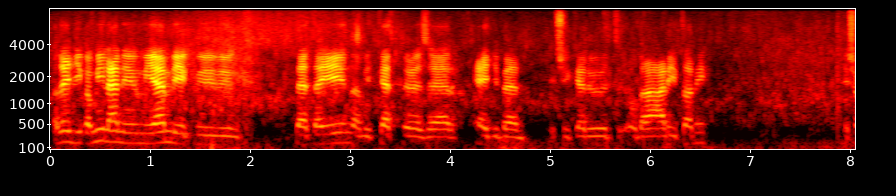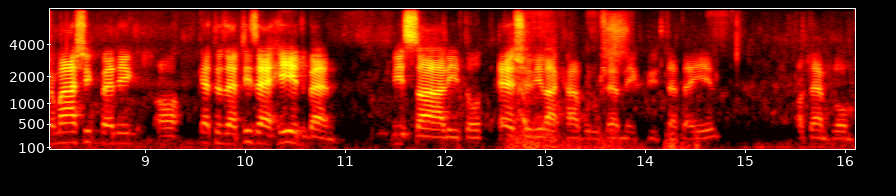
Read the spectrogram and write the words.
Az egyik a milleniumi emlékművünk tetején, amit 2001-ben sikerült odaállítani, és a másik pedig a 2017-ben visszaállított első világháborús emlékmű tetején, a templom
